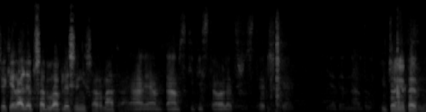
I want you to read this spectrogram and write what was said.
Siekiera lepsza była w lesie niż armata. Ja miałem damski pistolet, szósteczkę. Jeden na dół. I to niepewne.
